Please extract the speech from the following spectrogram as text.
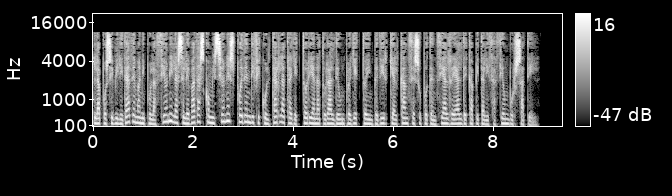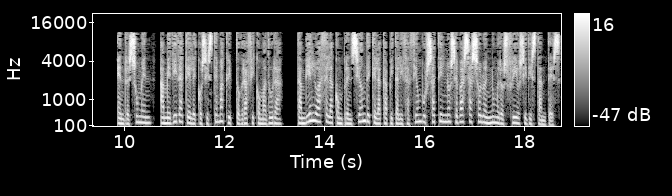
la posibilidad de manipulación y las elevadas comisiones pueden dificultar la trayectoria natural de un proyecto e impedir que alcance su potencial real de capitalización bursátil. En resumen, a medida que el ecosistema criptográfico madura, también lo hace la comprensión de que la capitalización bursátil no se basa solo en números fríos y distantes,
